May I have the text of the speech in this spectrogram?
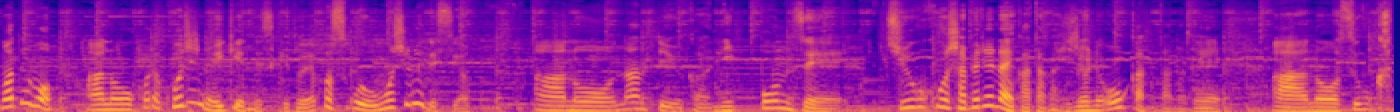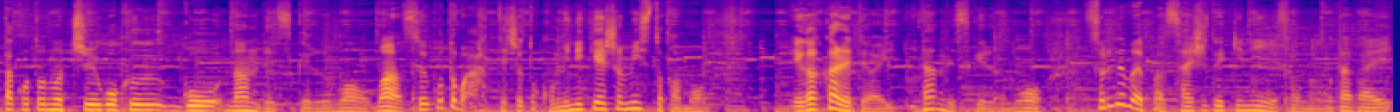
まあでも、あのこれは個人の意見ですけど、やっぱすごい面白いですよ。あの、なんていうか、日本勢、中国語喋れない方が非常に多かったので、あの、すごく片言の中国語なんですけれども、まあそういうこともあって、ちょっとコミュニケーションミスとかも描かれてはいたんですけれども、それでもやっぱ最終的に、そのお互い、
